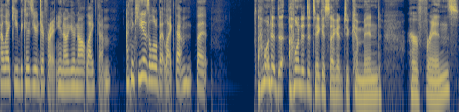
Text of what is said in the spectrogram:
I like you because you're different. You know, you're not like them. I think he is a little bit like them, but I wanted to I wanted to take a second to commend her friends.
